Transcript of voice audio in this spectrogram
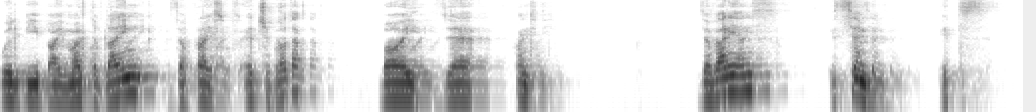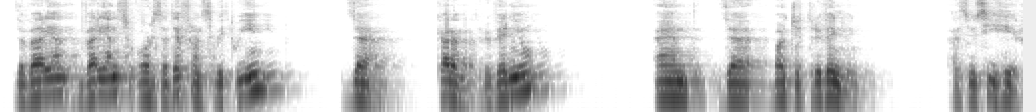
will be by multiplying the price of each product by the quantity. The variance is simple. It's the variance, variance or the difference between the current revenue and the budget revenue, as you see here.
